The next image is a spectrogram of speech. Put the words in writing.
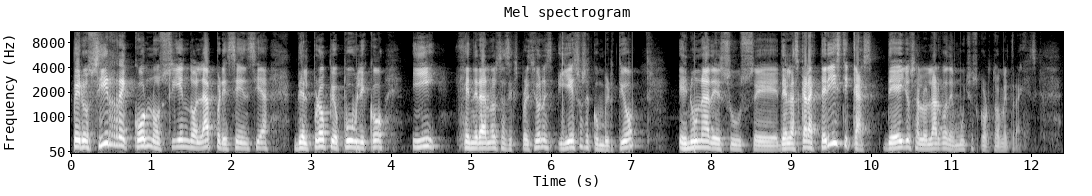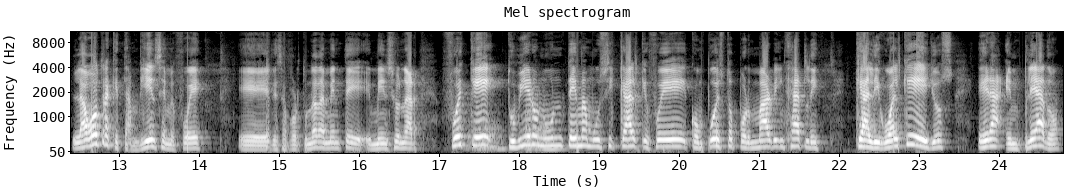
pero sí reconociendo la presencia del propio público y generando esas expresiones. Y eso se convirtió en una de sus eh, de las características de ellos a lo largo de muchos cortometrajes. La otra que también se me fue eh, desafortunadamente mencionar fue que tuvieron un tema musical que fue compuesto por Marvin Hatley, que al igual que ellos era empleado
